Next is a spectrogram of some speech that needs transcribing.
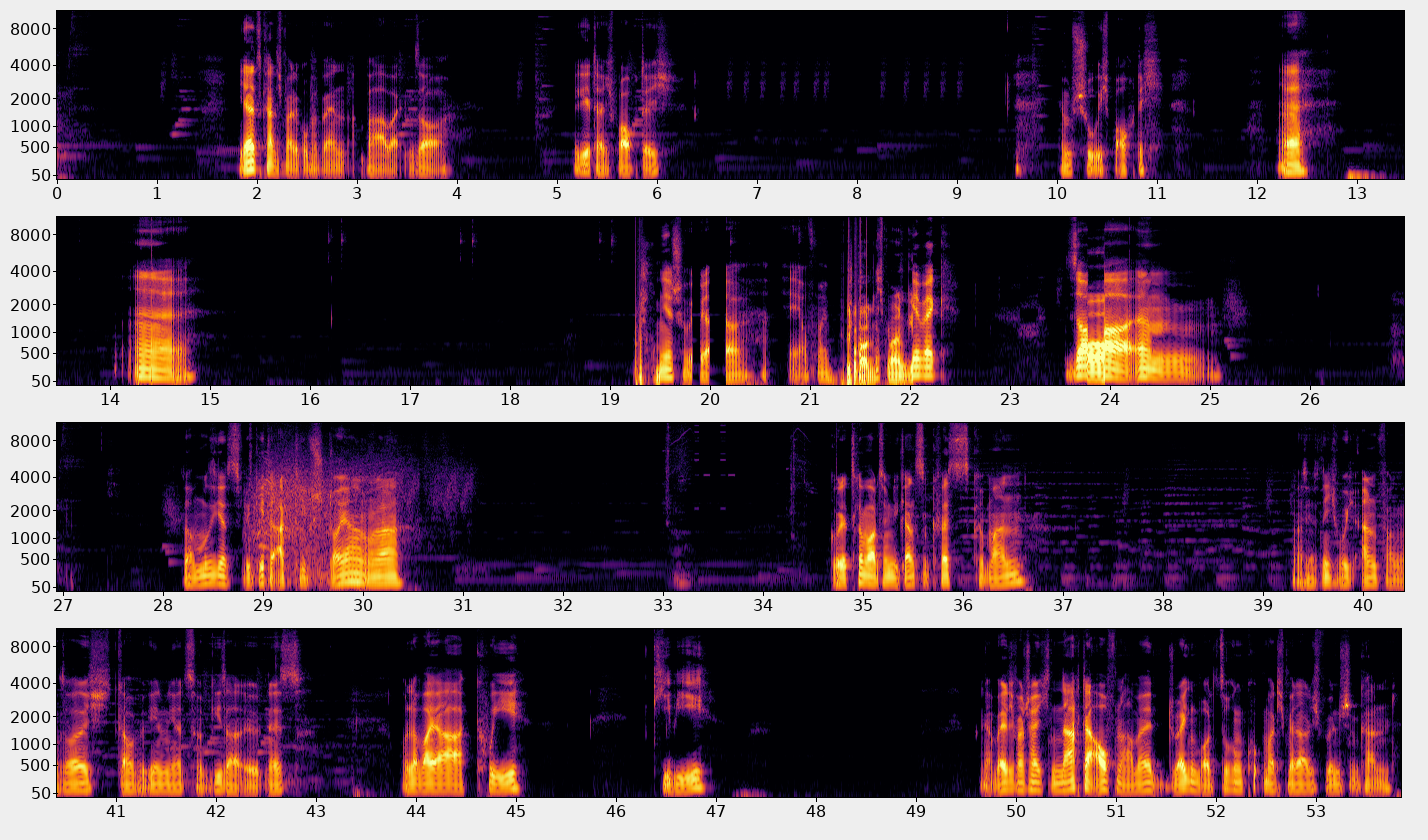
Jetzt kann ich meine Gruppe bearbeiten. So. Wie geht er? Ich brauche dich. Im Schuh, ich brauche dich. Äh. Äh. Hier schon wieder ey, auf mein ich hier weg. So, ähm. So, muss ich jetzt Vegeta aktiv steuern oder? Gut, jetzt können wir uns um die ganzen Quests kümmern. Weiß jetzt nicht, wo ich anfangen soll. Ich glaube, wir gehen jetzt zur Gisa-Ödnis. Oder war ja Qui, Kiwi. Ja, werde ich wahrscheinlich nach der Aufnahme Dragon Ball suchen, gucken, was ich mir dadurch wünschen kann.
